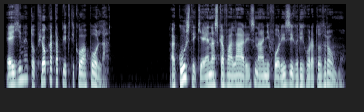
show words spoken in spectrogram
έγινε το πιο καταπληκτικό απ' όλα. Ακούστηκε ένας καβαλάρης να ανηφορίζει γρήγορα το δρόμο.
